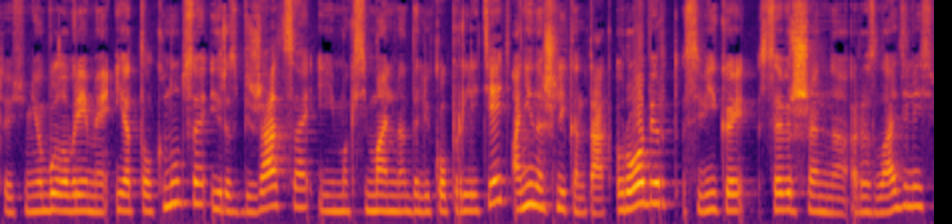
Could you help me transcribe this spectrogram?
То есть у нее было время и оттолкнуться, и разбежаться, и максимально далеко прилететь. Они нашли контакт. Роберт с Викой совершенно разладились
